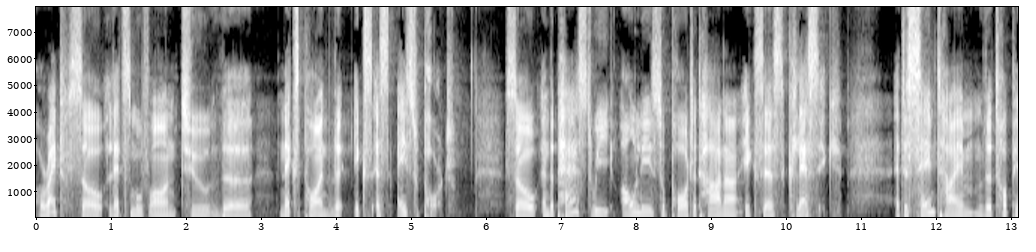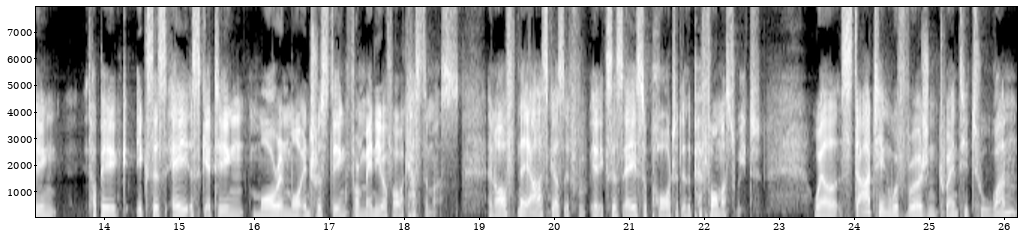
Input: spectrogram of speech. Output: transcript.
All right, so let's move on to the next point, the XSA support. So in the past, we only supported HANA XS Classic. At the same time, the topic, topic XSA is getting more and more interesting for many of our customers. And often they ask us if XSA is supported in the Performer Suite. Well, starting with version 22.1,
